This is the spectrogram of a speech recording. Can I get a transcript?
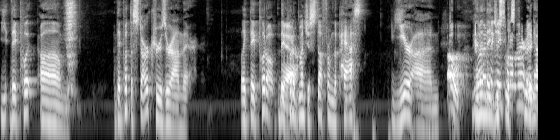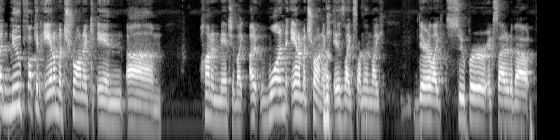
they put um they put the Star Cruiser on there. Like they put a they put a bunch of stuff from the past year on. Oh, the And then other they thing just, they put on there spread a new fucking animatronic in um, Haunted Mansion. Like uh, one animatronic is like something like they're like super excited about.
